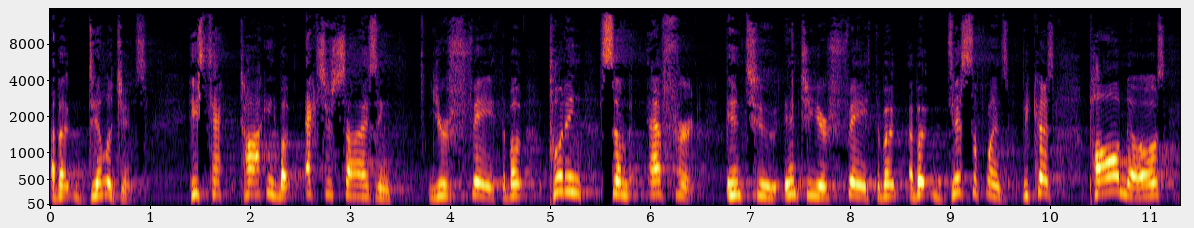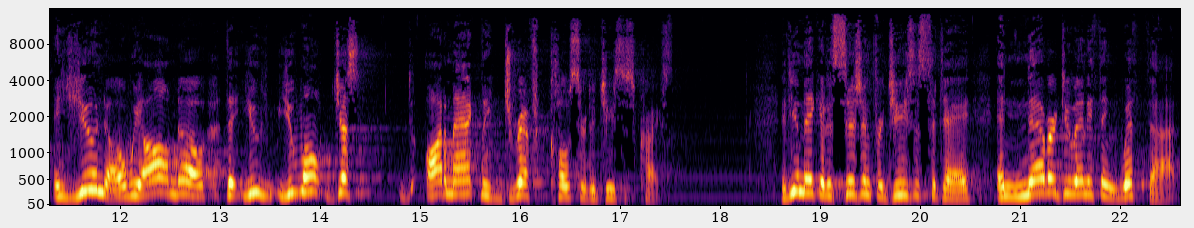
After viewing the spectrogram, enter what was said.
about diligence. He's talking about exercising your faith, about putting some effort into, into your faith, about, about disciplines, because Paul knows, and you know, we all know, that you, you won't just automatically drift closer to Jesus Christ. If you make a decision for Jesus today and never do anything with that,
